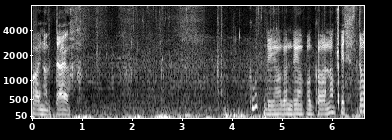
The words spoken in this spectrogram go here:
pa kayo ng altar hindi maganda yung pagkano pisto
